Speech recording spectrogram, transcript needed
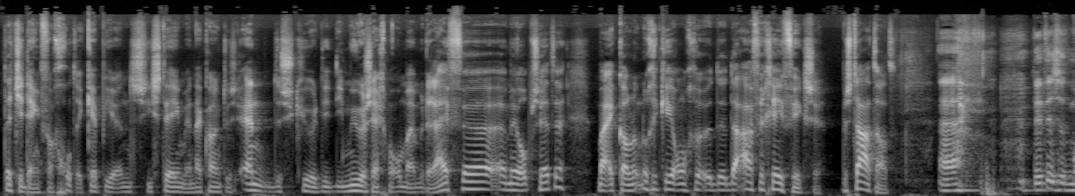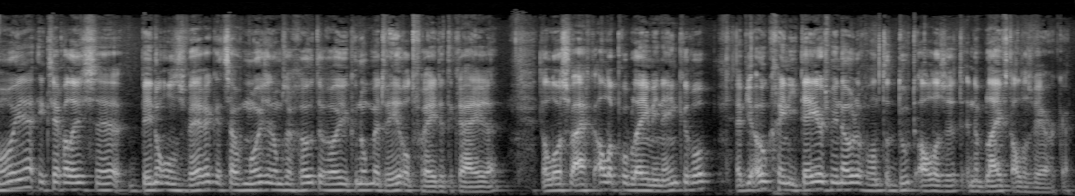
Dat je denkt van, god, ik heb hier een systeem en daar kan ik dus en de security, die muur zeg maar, om mijn bedrijf uh, mee opzetten. Maar ik kan ook nog een keer de, de AVG fixen. Bestaat dat? Uh, dit is het mooie. Ik zeg wel eens binnen ons werk: het zou mooi zijn om zo'n grote rode knop met wereldvrede te krijgen. Dan lossen we eigenlijk alle problemen in één keer op. Heb je ook geen IT'ers meer nodig, want dat doet alles het en dan blijft alles werken.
